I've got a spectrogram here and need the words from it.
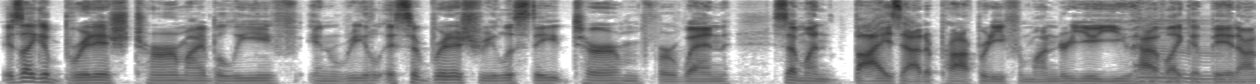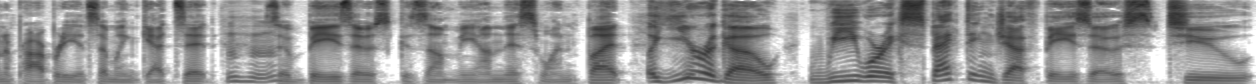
It's like a British term, I believe. In real, it's a British real estate term for when someone buys out a property from under you. You have like a bid mm. on a property and someone gets it. Mm-hmm. So Bezos gazumped me on this one. But a year ago, we were expecting Jeff Bezos to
